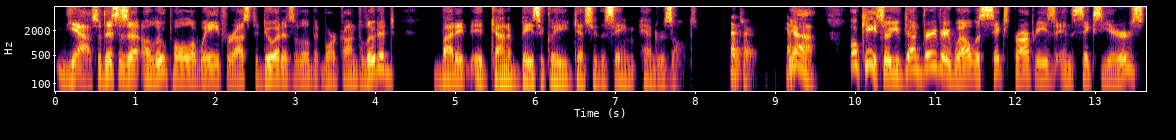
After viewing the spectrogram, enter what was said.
yeah, so this is a, a, loophole, a way for us to do it. It's a little bit more convoluted, but it it kind of basically gets you the same end result. That's right. Yeah. yeah. Okay, so you've done very very well with six properties in six years.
